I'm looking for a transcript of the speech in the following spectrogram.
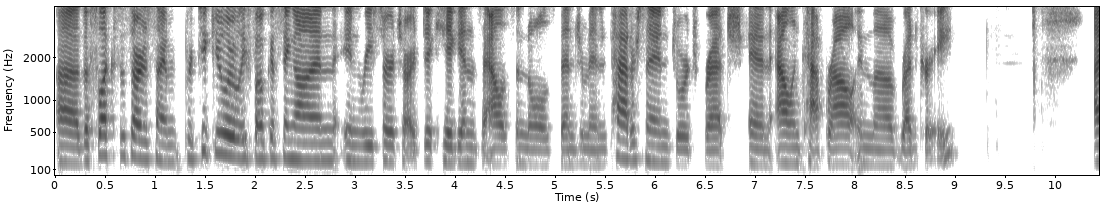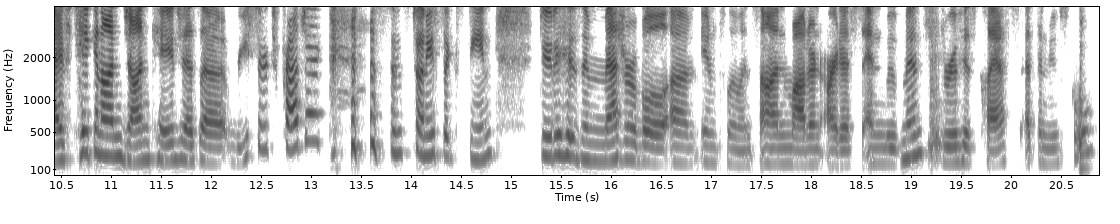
Uh, the Fluxus artists I'm particularly focusing on in research are Dick Higgins, Alison Knowles, Benjamin Patterson, George Brecht, and Allan Kaprow in the Rutgers 8. I've taken on John Cage as a research project since 2016 due to his immeasurable um, influence on modern artists and movements through his class at the New School.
